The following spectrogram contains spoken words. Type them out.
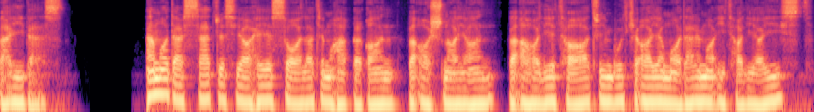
بعید است. اما در صدر سیاهه سوالات محققان و آشنایان و اهالی تئاتر این بود که آیا مادر ما ایتالیایی است؟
